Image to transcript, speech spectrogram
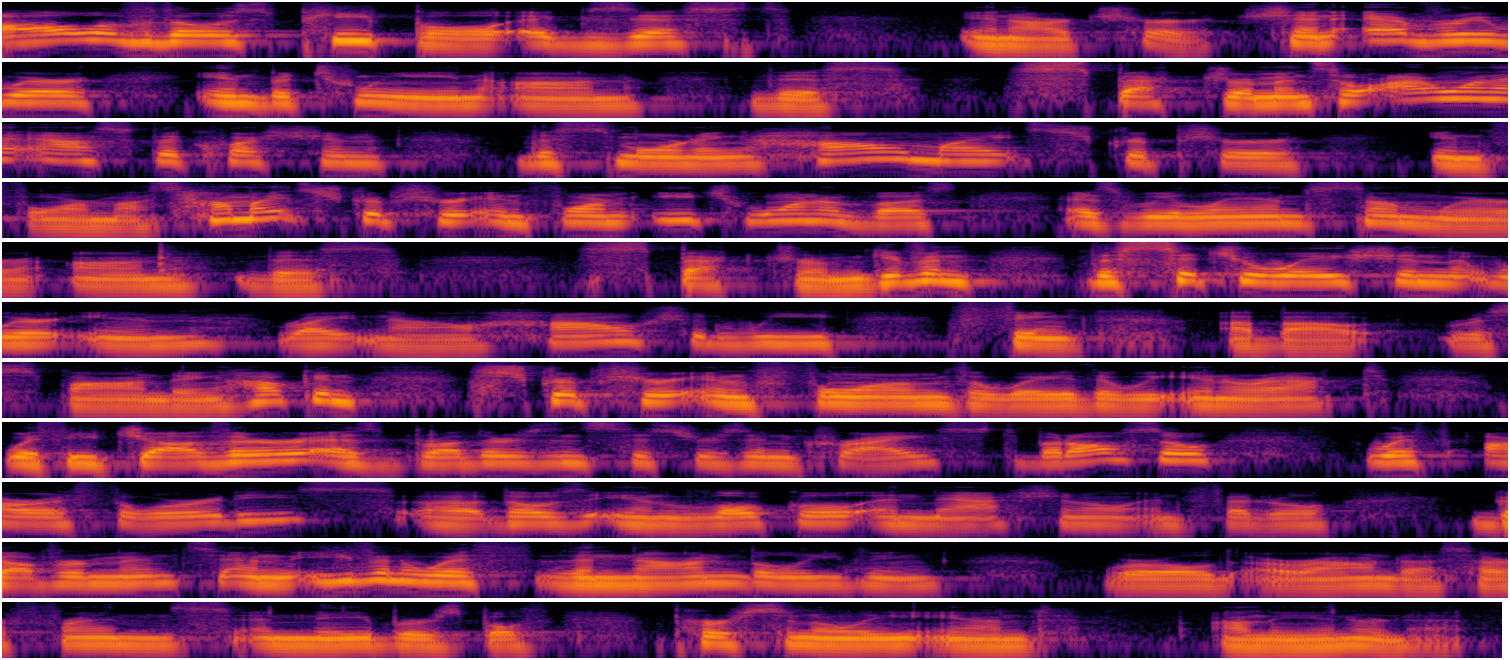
All of those people exist in our church and everywhere in between on this spectrum. And so I want to ask the question this morning how might Scripture inform us? How might Scripture inform each one of us as we land somewhere on this spectrum? Given the situation that we're in right now, how should we think about responding? How can Scripture inform the way that we interact with each other as brothers and sisters in Christ, but also with our authorities, uh, those in local and national and federal government, and even with the non believing world around us, our friends and neighbors, both personally and on the internet.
